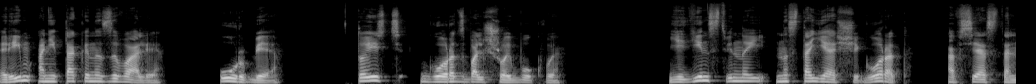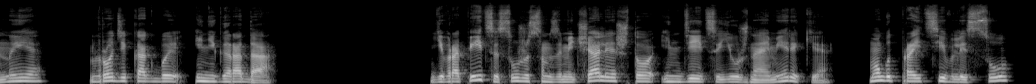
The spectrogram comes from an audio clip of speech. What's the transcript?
Рим они так и называли – Урбе, то есть город с большой буквы. Единственный настоящий город, а все остальные вроде как бы и не города. Европейцы с ужасом замечали, что индейцы Южной Америки могут пройти в лесу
